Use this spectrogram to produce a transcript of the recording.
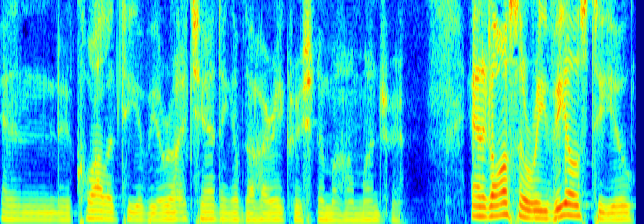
in the quality of your chanting of the Hare Krishna Mahamantra. And it also reveals to you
